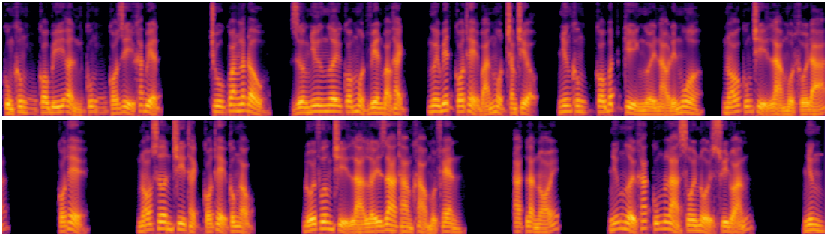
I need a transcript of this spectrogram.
cùng không có bí ẩn cũng có gì khác biệt. Chu quang lắc đầu, dường như ngươi có một viên bảo thạch, ngươi biết có thể bán một trăm triệu, nhưng không có bất kỳ người nào đến mua, nó cũng chỉ là một khối đá. Có thể. Nó sơn chi thạch có thể công ngọc. Đối phương chỉ là lấy ra tham khảo một phen. Ạt là nói. Những người khác cũng là sôi nổi suy đoán nhưng,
